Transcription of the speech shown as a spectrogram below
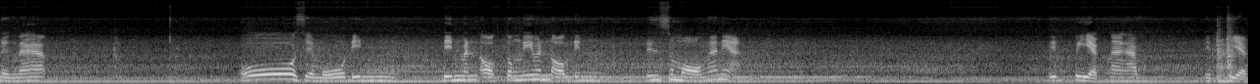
หนึ่งนะครับ โอ้เสียหมูดินดินมันออกตรงนี้มันออกดินดินสมองนะเนี่ย ดินเปียกนะครับดินเปียก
